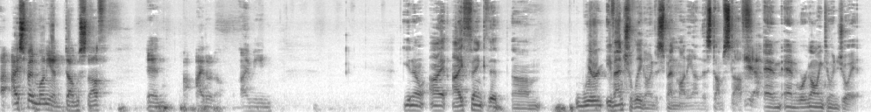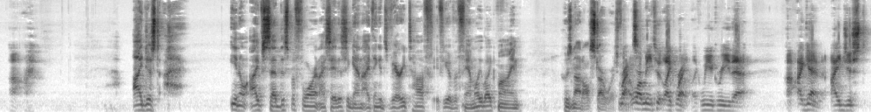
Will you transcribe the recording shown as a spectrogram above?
I, I spend money on dumb stuff, and I, I don't know. I mean, You know, I I think that um, we're eventually going to spend money on this dumb stuff, Yeah. and and we're going to enjoy it. uh, I just, you know, I've said this before, and I say this again. I think it's very tough if you have a family like mine, who's not all Star Wars right? fans. Or me too. Like right? Like we agree that uh, again. I just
